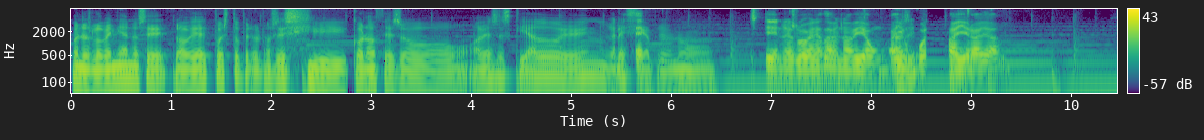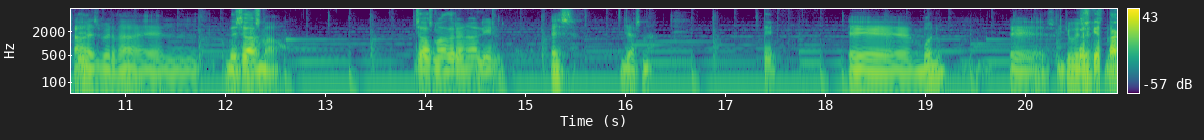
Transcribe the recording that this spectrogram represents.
Bueno, Eslovenia no sé, lo habíais puesto, pero no sé si conoces o habías esquiado en Grecia, eh, pero no. Sí, en Eslovenia también había un, hay ¿Ah, un allá. Ah, es verdad, el. De Jasna. Jasna Adrenaline. Es, Jasna. Eh, bueno, eh, yo es que esta,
